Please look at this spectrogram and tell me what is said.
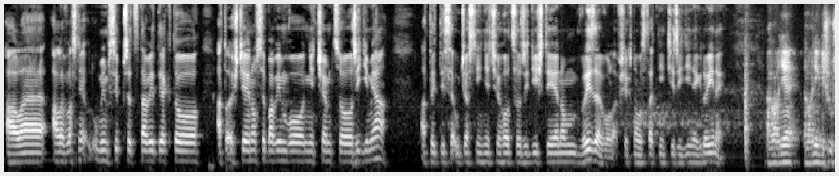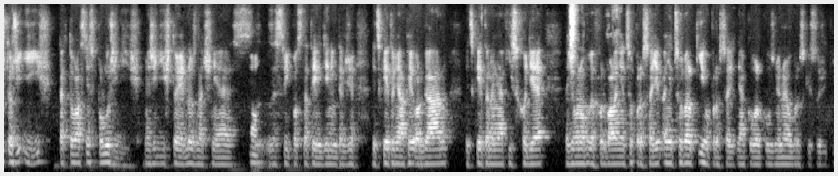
ale, ale vlastně umím si představit, jak to, a to ještě jenom se bavím o něčem, co řídím já a teď ty se účastníš něčeho, co řídíš ty jenom v lize, vole. Všechno ostatní ti řídí někdo jiný. A hlavně, hlavně, když už to řídíš, tak to vlastně spolu řídíš. Neřídíš to jednoznačně z, no. ze své podstaty jediný, takže vždycky je to nějaký orgán, vždycky je to na nějaký schodě, takže ono ve fotbale něco prosadit a něco velkého prosadit, nějakou velkou změnu je obrovsky složitý.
